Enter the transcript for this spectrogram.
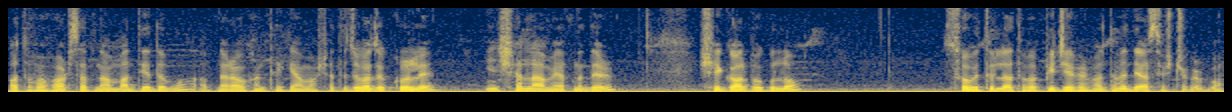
অথবা হোয়াটসঅ্যাপ নাম্বার দিয়ে দেবো। আপনারা ওখান থেকে আমার সাথে যোগাযোগ করলে ইনশাল্লাহ আমি আপনাদের সেই গল্পগুলো ছবি তুলে অথবা পিডিএফের মাধ্যমে দেওয়ার চেষ্টা করব।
